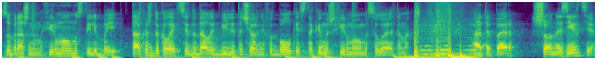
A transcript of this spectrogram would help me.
зображеним у фірмовому стилі Бейб. Також до колекції додали білі та чорні футболки з такими ж фірмовими силуетами. А тепер що на зірці?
